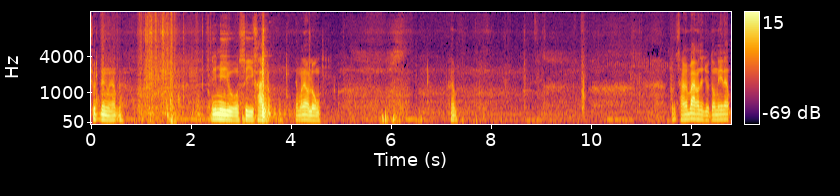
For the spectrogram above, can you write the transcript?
ชุดหนึ่งนะครับ นี่มีอยู่สี่คัน ยังไม่ได้เอาลงครับสามแม่บ้านก็จะอยู่ตรงนี้นะครับ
